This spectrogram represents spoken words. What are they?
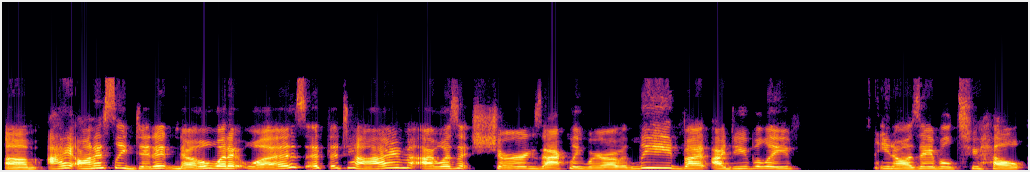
um, I honestly didn't know what it was at the time. I wasn't sure exactly where I would lead, but I do believe, you know, I was able to help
